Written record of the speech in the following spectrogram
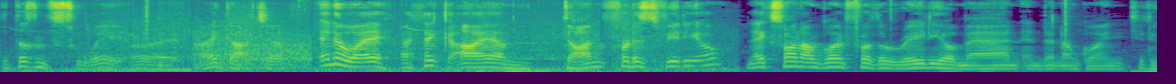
it doesn't sway. Alright, I gotcha. Anyway, I think I am done for this video. Next one, I'm going for the Radio Man, and then I'm going to the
